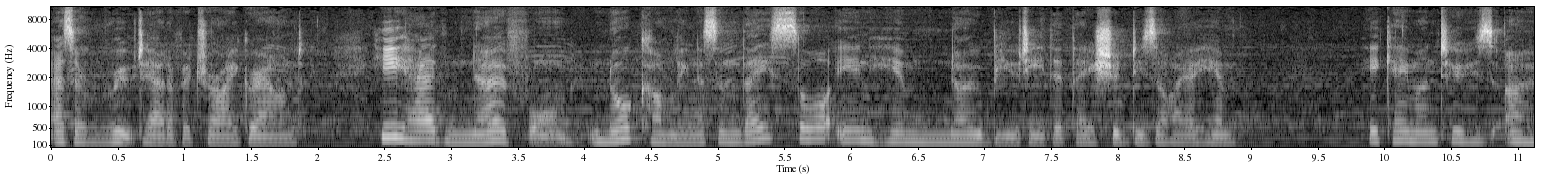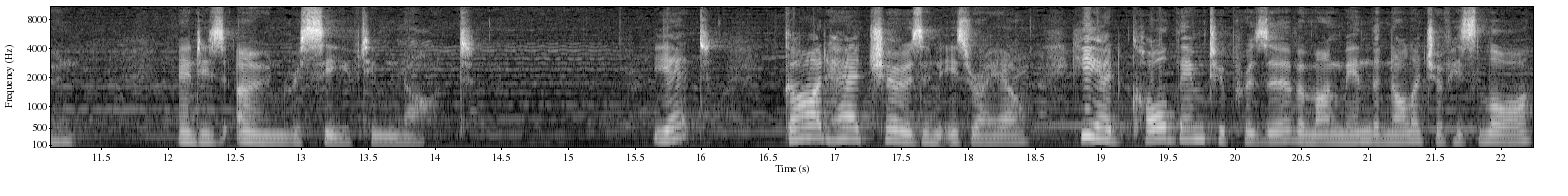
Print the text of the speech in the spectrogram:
as a root out of a dry ground. He had no form nor comeliness, and they saw in him no beauty that they should desire him. He came unto his own, and his own received him not. Yet God had chosen Israel. He had called them to preserve among men the knowledge of his law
